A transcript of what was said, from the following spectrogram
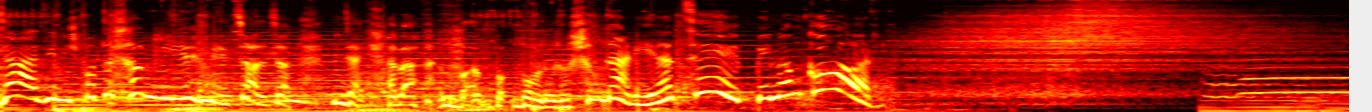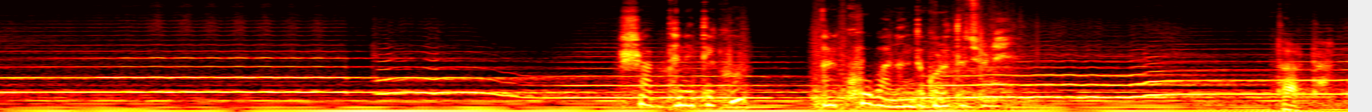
যা জিনিসপত্র সব নিয়ে নে চল চল যাই। আহ, ব- ব- সব দাঁড়িয়ে আছে পেনাম কর। সাবধানে থেকো আর খুব আনন্দ করো দুজনে। থাক থাক।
